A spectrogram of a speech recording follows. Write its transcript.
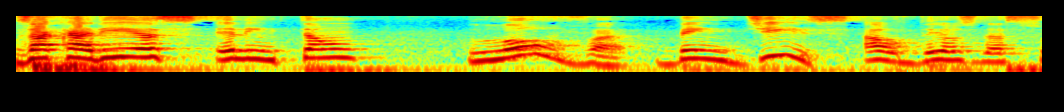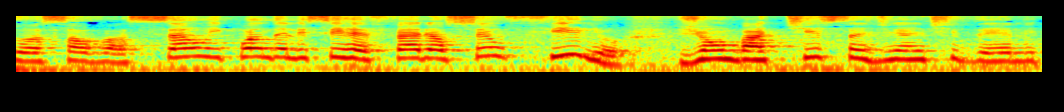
Zacarias, ele então louva, bendiz ao Deus da sua salvação e quando ele se refere ao seu filho, João Batista diante dele,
